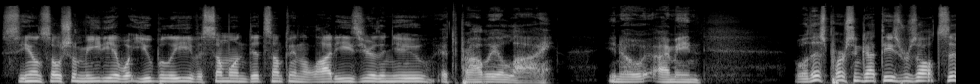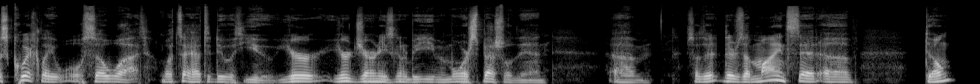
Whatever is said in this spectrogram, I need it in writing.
see on social media what you believe if someone did something a lot easier than you, it's probably a lie. You know, I mean, well, this person got these results this quickly. Well, so what? What's that have to do with you? Your your journey is going to be even more special then. Um, so there, there's a mindset of don't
